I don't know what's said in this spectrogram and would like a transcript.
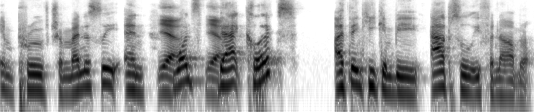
improve tremendously. And yeah, once yeah. that clicks, I think he can be absolutely phenomenal.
